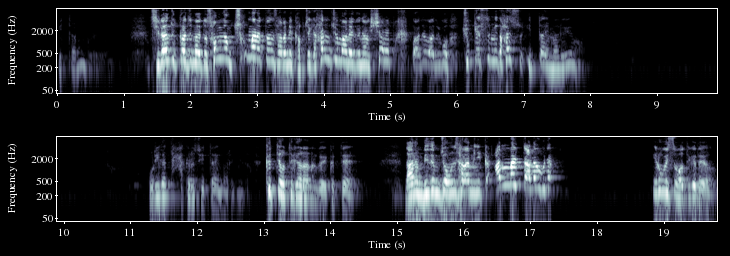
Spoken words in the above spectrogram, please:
있다는 거예요. 지난주까지만 해도 성령 충만했던 사람이 갑자기 한 주 만에 그냥 시험에 팍 빠져가지고 죽겠습니다 할 수 있다 이 말이에요. 우리가 다 그럴 수 있다 이 말입니다. 그때 어떻게 하라는 거예요? 그때 나는 믿음 좋은 사람이니까 아무 말도 안 하고 그냥 이러고 있으면 어떻게 돼요?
